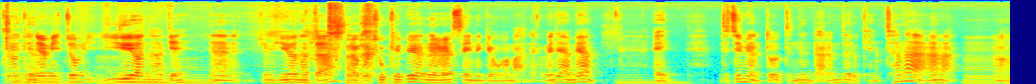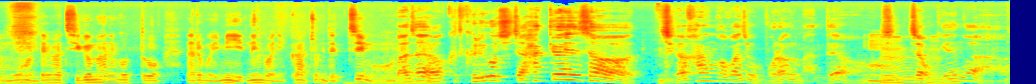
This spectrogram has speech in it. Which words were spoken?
그런 개념. 개념이 좀 유연하게 예, 좀 유연하다라고 좋게 표현을 할 수 있는 경우가 많아요. 왜냐하면 에이, 늦으면 또 늦는 나름대로 괜찮아. 음. 어, 뭐 내가 지금 하는 것도 나름 의미 있는 거니까 좀 늦지 뭐. 맞아요. 그, 그리고 진짜 학교에서 지각하는 거 가지고 뭐라 그러면 안 돼요. 음. 진짜 웃기는 거야.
